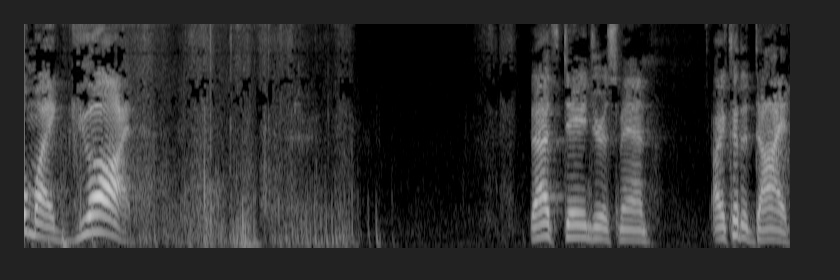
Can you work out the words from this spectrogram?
Oh my God. That's dangerous, man. I could have died.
